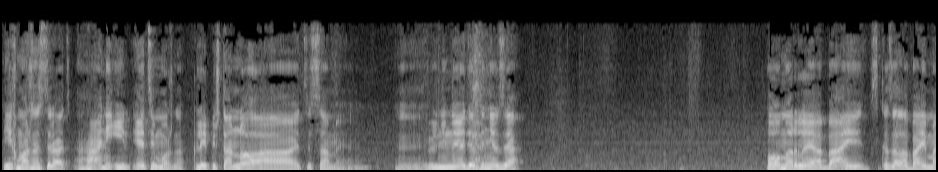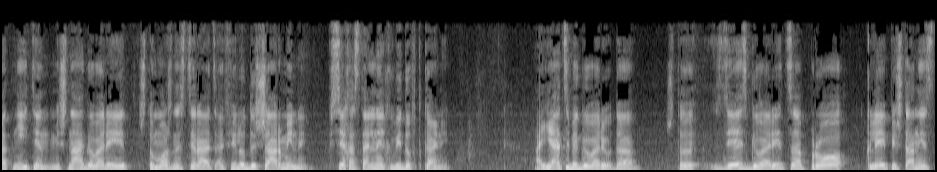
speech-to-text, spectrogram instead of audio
Их можно стирать. Гани ин. Эти можно. Клепиштан ло, а эти самые э, льняные одежды нельзя. Омарле Абай, сказал Абай Матнитин, Мишна говорит, что можно стирать афилу дешармины, всех остальных видов тканей. А я тебе говорю, да, что здесь говорится про клей пиштан, есть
